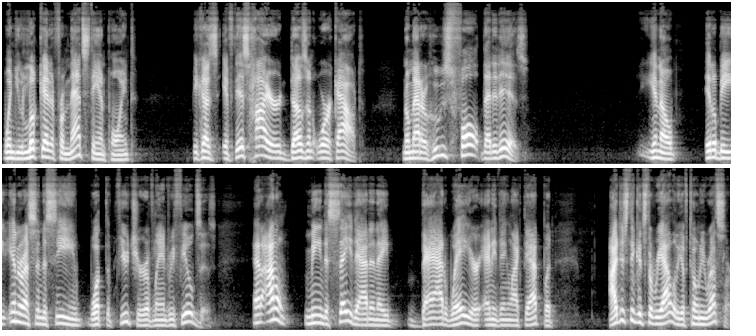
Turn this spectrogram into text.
when you look at it from that standpoint, because if this hire doesn't work out, no matter whose fault that it is, you know, it'll be interesting to see what the future of Landry Fields is. And I don't mean to say that in a bad way or anything like that, but I just think it's the reality of Tony Ressler.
